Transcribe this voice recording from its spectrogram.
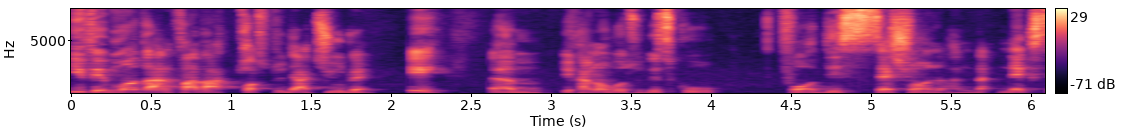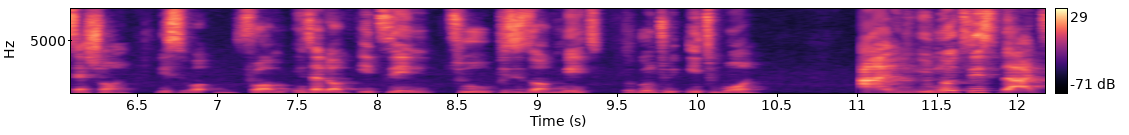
If a mother and father talks to their children, hey, um, you cannot go to this school for this session and next session. This is what from instead of eating two pieces of meat, we're going to eat one. And you notice that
